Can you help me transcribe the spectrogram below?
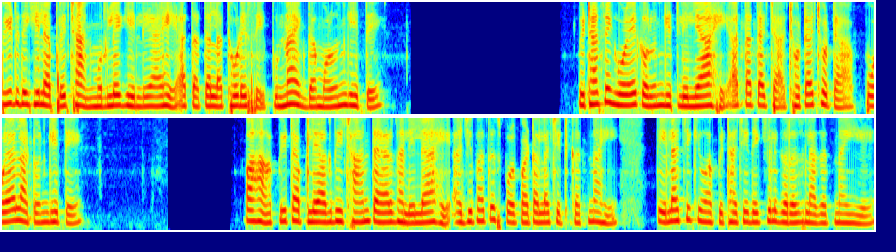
पीठ देखील आपले छान मुरले गेले आहे. आता त्याला थोडेसे पुन्हा एकदा मळून घेते. पिठाचे गोळे करून घेतलेले आहे. आता त्याच्या छोट्या छोट्या पोळ्या लाटून घेते. पहा पीठ आपले अगदी छान तयार झालेले आहे. अजिबातच पोळपाटाला चिटकत नाही. तेलाची किंवा पिठाची देखील गरज लागत नाही आहे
